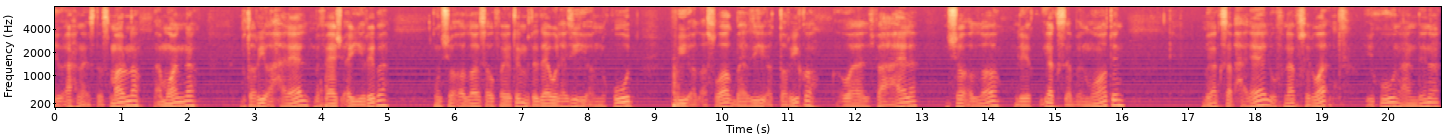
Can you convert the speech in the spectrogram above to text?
يبقى إحنا استثمرنا أموالنا بطريقة حلال مفيهاش أي ربا وإن شاء الله سوف يتم تداول هذه النقود في الأسواق بهذه الطريقة والفعالة إن شاء الله ليكسب المواطن بمكسب حلال وفي نفس الوقت يكون عندنا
